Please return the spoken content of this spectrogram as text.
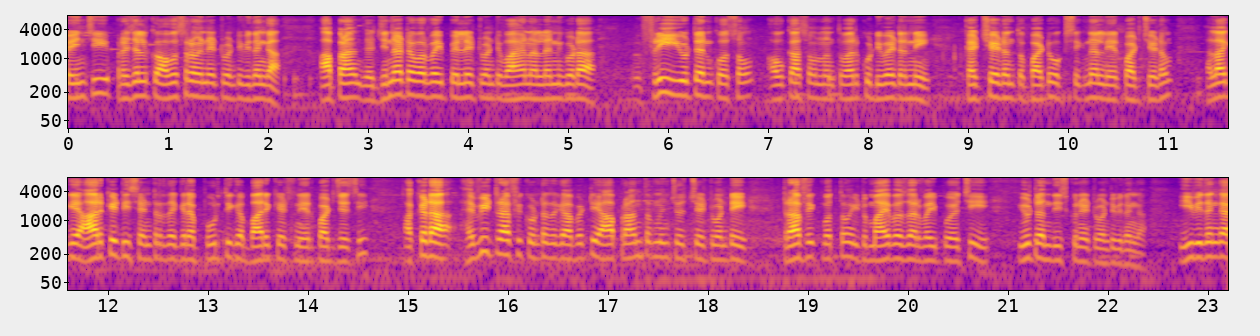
పెంచి ప్రజలకు అవసరమైనటువంటి విధంగా ఆ ప్రాంత జిన్నా టవర్ వైపు వెళ్ళేటువంటి వాహనాలన్నీ కూడా ఫ్రీ యూటర్న్ కోసం అవకాశం ఉన్నంత వరకు డివైడర్ని కట్ చేయడంతో పాటు ఒక సిగ్నల్ని ఏర్పాటు చేయడం అలాగే ఆర్కేటీ సెంటర్ దగ్గర పూర్తిగా బారికేడ్స్ని ఏర్పాటు చేసి అక్కడ హెవీ ట్రాఫిక్ ఉంటుంది కాబట్టి ఆ ప్రాంతం నుంచి వచ్చేటువంటి ట్రాఫిక్ మొత్తం ఇటు మాయబజార్ వైపు వచ్చి యూటర్న్ తీసుకునేటువంటి విధంగా. ఈ విధంగా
